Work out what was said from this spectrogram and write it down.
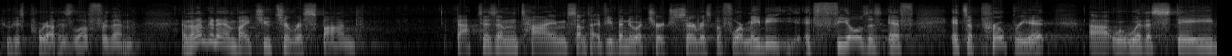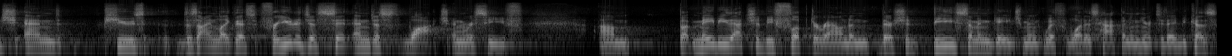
who has poured out his love for them. And then I'm going to invite you to respond. Baptism time, sometimes, if you've been to a church service before, maybe it feels as if it's appropriate uh, with a stage and pews designed like this for you to just sit and just watch and receive. Um, but maybe that should be flipped around and there should be some engagement with what is happening here today because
